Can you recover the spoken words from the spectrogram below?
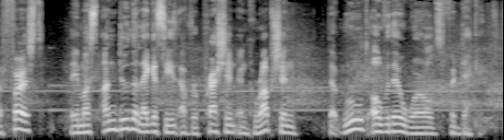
But first, they must undo the legacies of repression and corruption that ruled over their worlds for decades.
